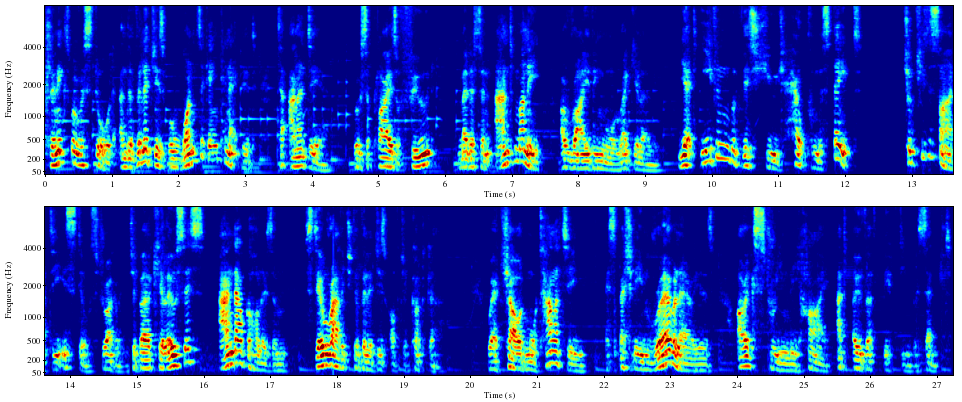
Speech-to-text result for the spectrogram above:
clinics were restored, and the villages were once again connected to Anadyr, with supplies of food, medicine, and money arriving more regularly. Yet, even with this huge help from the state, Chukchi society is still struggling. Tuberculosis and alcoholism still ravage the villages of Chukotka, where child mortality, especially in rural areas, are extremely high at over 15%.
